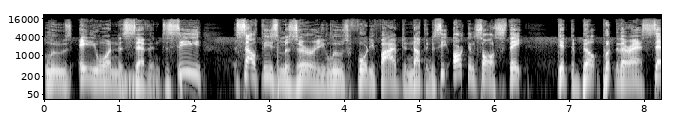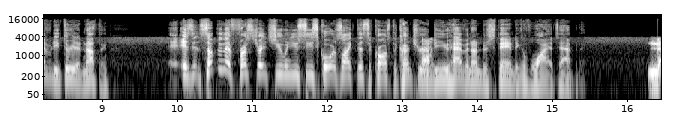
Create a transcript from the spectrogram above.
lose 81 to 7, to see Southeast Missouri lose 45 to nothing, to see Arkansas State get the belt put to their ass 73 to nothing. Is it something that frustrates you when you see scores like this across the country, or do you have an understanding of why it's happening? No,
